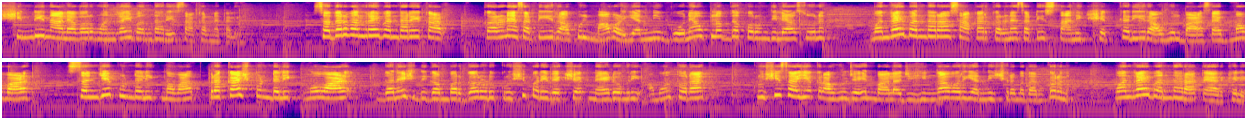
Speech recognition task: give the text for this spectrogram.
शिंदी नाल्यावर वनराई बंधारे साकारण्यात आले. सदर वनराई बंधारे करण्यासाठी राहुल मावळ यांनी गोण्या उपलब्ध करून दिल्या असून वनराई बंधारा साकार करण्यासाठी स्थानिक शेतकरी राहुल बाळासाहेब मवाळ संजय पुंडलिक मवाळ प्रकाश पुंडलिक मोवाळ गणेश दिगंबर गरुड कृषी पर्यवेक्षक न्यायडोंगरी अमोल थोरात कृषी सहाय्यक राहुल जैन बालाजी हिंगावर यांनी श्रमदान करून वनराई बंधारा तयार केले.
